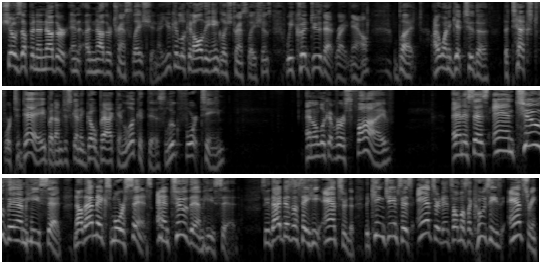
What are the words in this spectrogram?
shows up in another in another translation. Now you can look at all the English translations. We could do that right now, but I want to get to the the text for today, but I'm just going to go back and look at this. Luke 14 and I'll look at verse 5 and it says, and to them he said. Now that makes more sense. And to them he said. See, that doesn't say he answered them. The King James says answered, and it's almost like who's he answering,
